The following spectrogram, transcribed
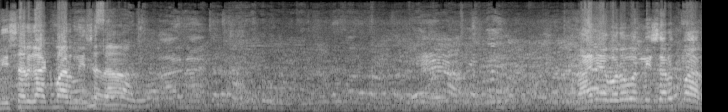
निसर्गाट मार निसर्ग नाही नाही बरोबर निसर्ग मार.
